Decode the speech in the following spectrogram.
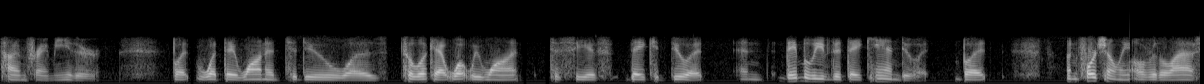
time frame either. But what they wanted to do was to look at what we want to see if they could do it, and they believe that they can do it. But unfortunately, over the last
